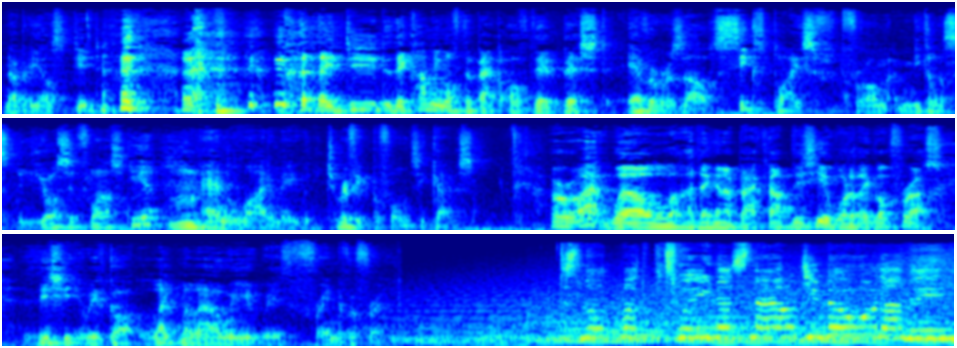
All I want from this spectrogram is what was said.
Nobody else did. but they did. They're coming off the back of their best ever result, sixth place from Mikolas Josef last year, mm. and Lie to Me with terrific performance he gave us. All right, well, are they going to back up this year? What have they got for us? This year we've got Lake Malawi with Friend of a Friend. There's not much between us now, do you know what I mean?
